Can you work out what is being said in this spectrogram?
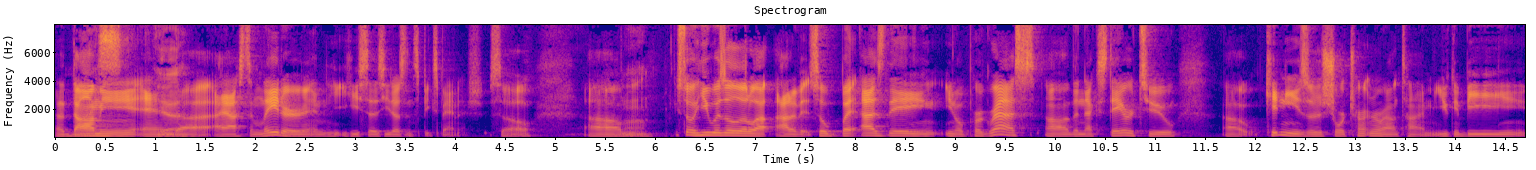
uh, dami. Nice. And yeah. uh, I asked him later, and he, he, says he doesn't speak Spanish. So, um, so he was a little out of it. So, but as they, you know, progress, uh, the next day or two, uh, kidneys are a short turnaround time. You can be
